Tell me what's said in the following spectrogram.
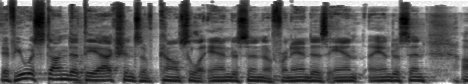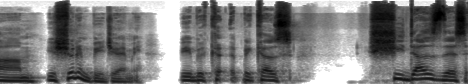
If you were stunned at the actions of Councilor Anderson or Fernandes and Anderson, um, you shouldn't be, Jamie, be because she does this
